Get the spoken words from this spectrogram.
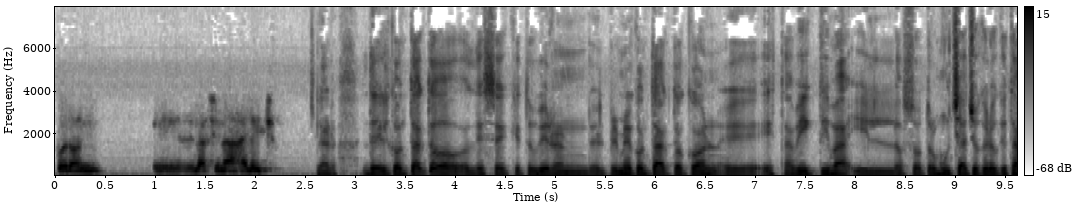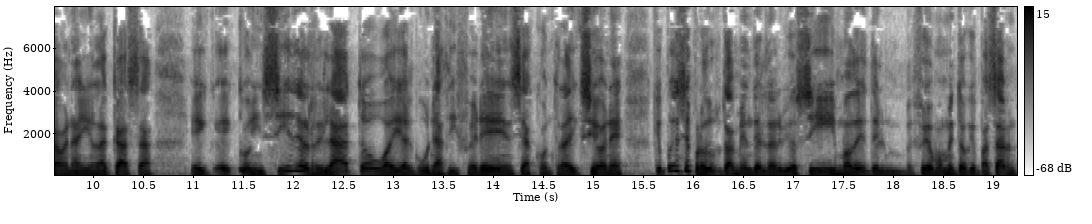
fueron eh, relacionadas al hecho. Claro. Del contacto, de ese que tuvieron, el primer contacto con eh, esta víctima y los otros muchachos, creo que estaban ahí en la casa, eh, eh, ¿coincide el relato o hay algunas diferencias, contradicciones, que pueden ser producto también del nerviosismo, del feo momento que pasaron?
